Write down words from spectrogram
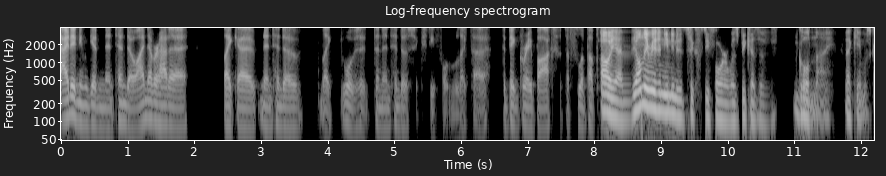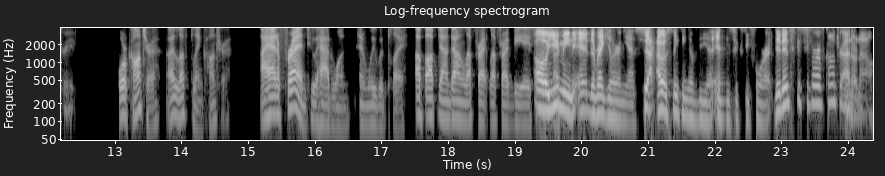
I didn't even get a Nintendo. I never had a like a Nintendo. Like what was it? The Nintendo 64, like the the big gray box with the flip up. Oh yeah, the only reason you needed 64 was because of GoldenEye. That game was great. or Contra. I love playing Contra. I had a friend who had one, and we would play up, up, down, down, left, right, left, right, BA. Oh, you up. mean the regular NES? I was thinking of the uh, N64. Did N64 have Contra? I don't know.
